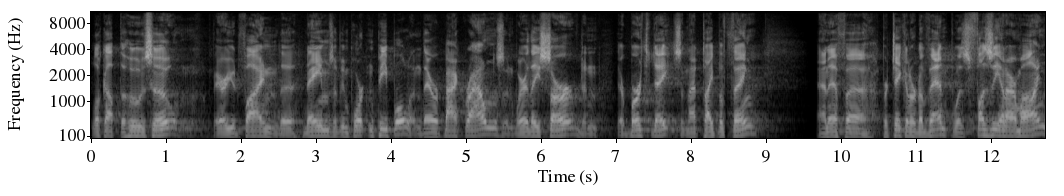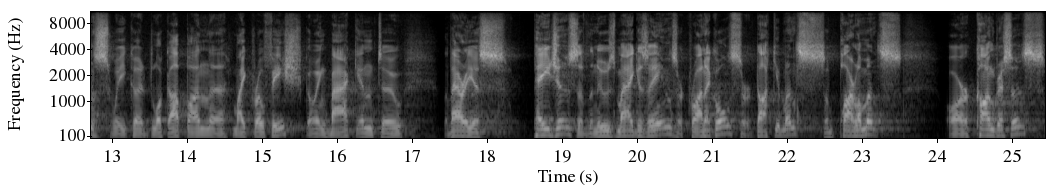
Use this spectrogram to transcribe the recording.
look up the who's who. There you'd find the names of important people and their backgrounds and where they served and their birth dates and that type of thing. And if a particular event was fuzzy in our minds, we could look up on the microfiche, going back into the various pages of the news magazines or chronicles or documents of parliaments or congresses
